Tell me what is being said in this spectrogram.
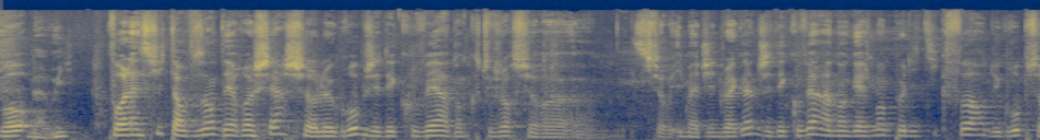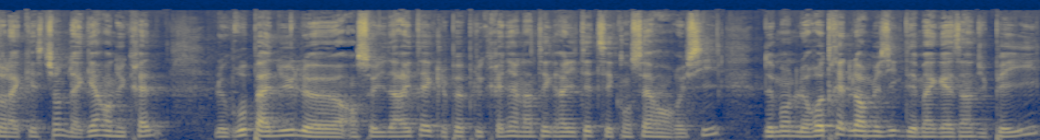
Bon, Bah oui. Pour la suite, en faisant des recherches sur le groupe, j'ai découvert, donc toujours sur, euh, sur Imagine Dragon, j'ai découvert un engagement politique fort du groupe sur la question de la guerre en Ukraine. Le groupe annule, euh, en solidarité avec le peuple ukrainien, l'intégralité de ses concerts en Russie, demande le retrait de leur musique des magasins du pays.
